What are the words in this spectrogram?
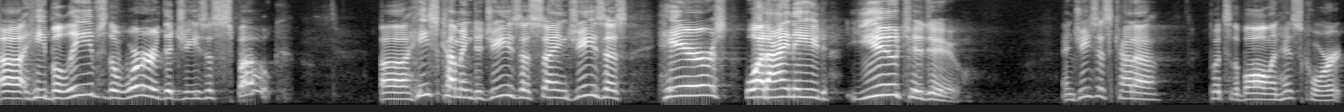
Uh, he believes the word that Jesus spoke. Uh, he's coming to Jesus saying, Jesus, here's what I need you to do. And Jesus kind of puts the ball in his court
